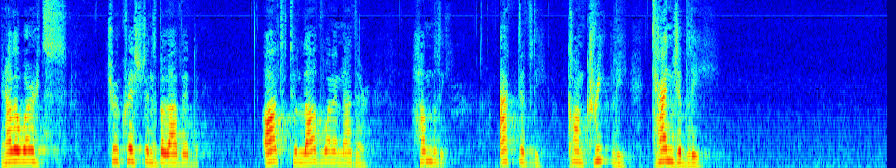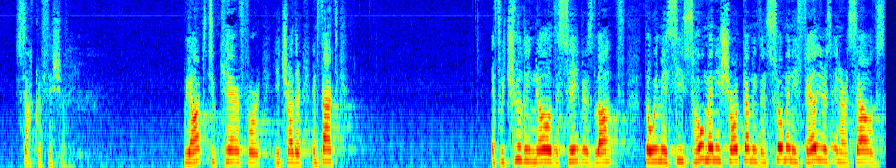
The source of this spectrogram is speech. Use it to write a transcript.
In other words, True Christians, beloved, ought to love one another humbly, actively, concretely, tangibly, sacrificially. We ought to care for each other. In fact, if we truly know the Savior's love, though we may see so many shortcomings and so many failures in ourselves,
